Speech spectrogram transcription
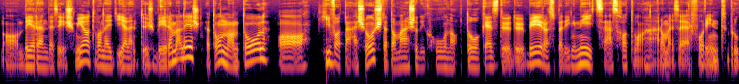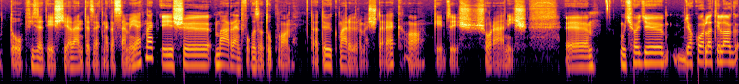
a bérrendezés miatt van egy jelentős béremelés, tehát onnantól a hivatásos, tehát a második hónaptól kezdődő bér, az pedig 463 ezer forint bruttó fizetést jelent ezeknek a személyeknek, és ö, már rendfogazatuk van. Tehát ők már őrmesterek a képzés során is. Ö, úgyhogy ö, gyakorlatilag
